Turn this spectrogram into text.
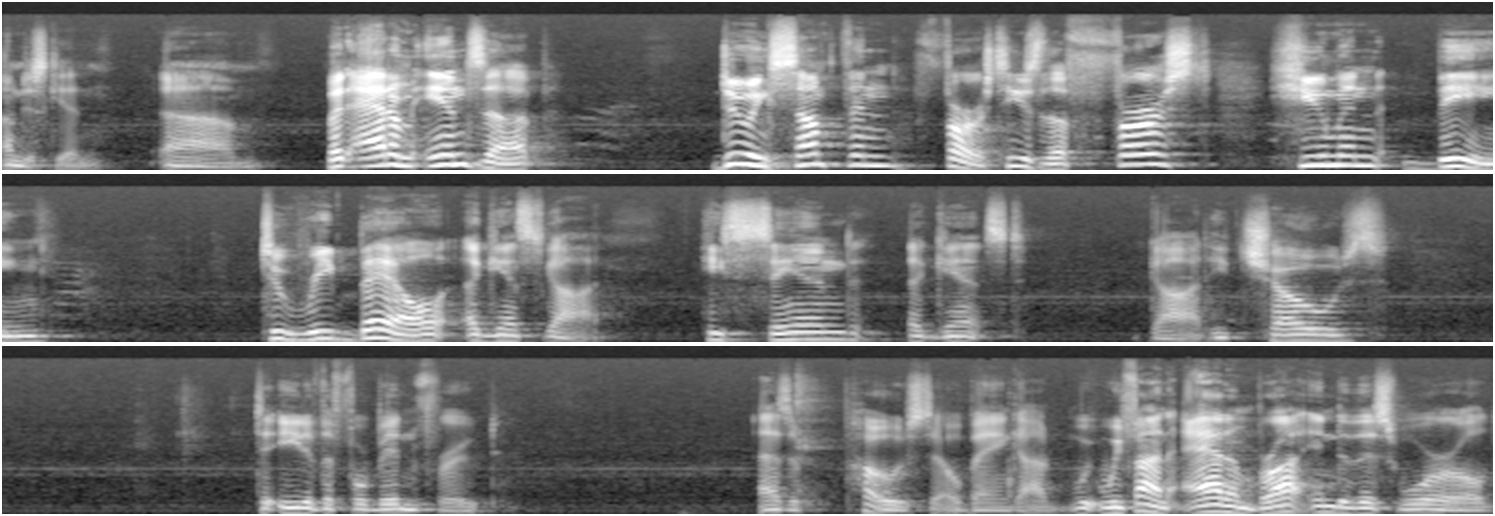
I'm just kidding. Um, but Adam ends up doing something first. He is the first human being to rebel against God. He sinned against God. He chose to eat of the forbidden fruit as opposed to obeying God. We, we find Adam brought into this world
